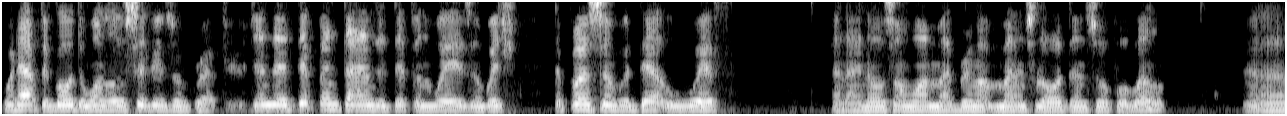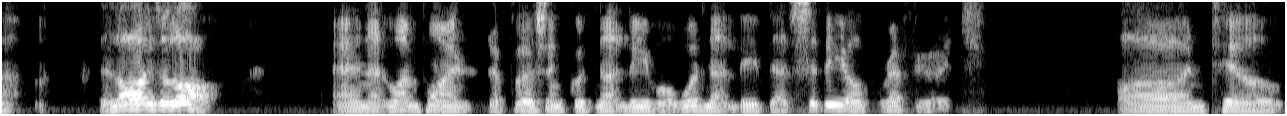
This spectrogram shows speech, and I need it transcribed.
would have to go to one of those cities of refuge. And there are different times and different ways in which the person would deal with. And I know someone might bring up manslaughter and so forth. Well, uh, the law is a law. And at one point, the person could not leave or would not leave that city of refuge until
